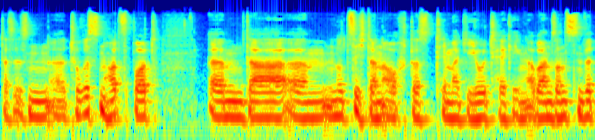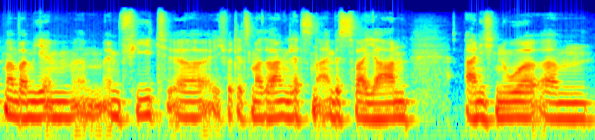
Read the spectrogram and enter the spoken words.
das ist ein Touristen-Hotspot, ähm, da ähm, nutze ich dann auch das Thema Geotagging. Aber ansonsten wird man bei mir im, im, im Feed, äh, ich würde jetzt mal sagen, in den letzten ein bis zwei Jahren eigentlich nur ähm,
